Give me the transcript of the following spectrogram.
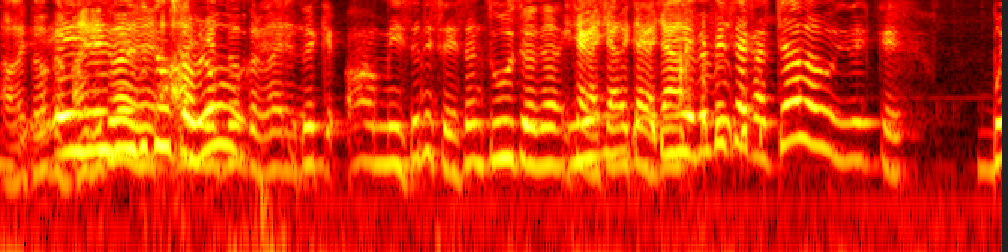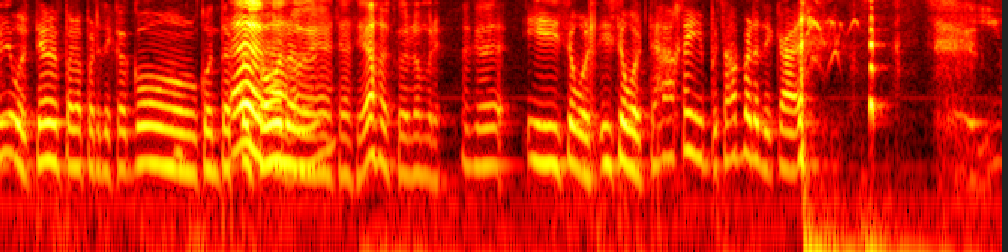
Ah, estuvo con madre, eso- estuvo- eso estuvo sí, cabrón. estuvo con madre eso. De que, oh, mis tenis están sucios acá. Y se agachaba, y se agachaba. Y el Pepe se agachaba, güey. De que voy a voltearme para practicar con, con tal Ah, persona, ah, te hacía con el hombre. Acá, y, se y se volteaba acá y empezaba a practicar. Sí,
